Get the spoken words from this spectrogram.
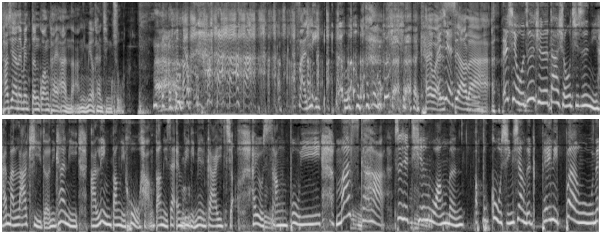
他现在那边灯光太暗呐，你没有看清楚。烦你！开玩笑啦！而且我真的觉得大雄，其实你还蛮 lucky 的。你看，你阿令帮你护航，帮你在 MV 里面嘎一脚，还有桑布伊、Masca 这些天王们啊，不顾形象的陪你伴舞呢。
